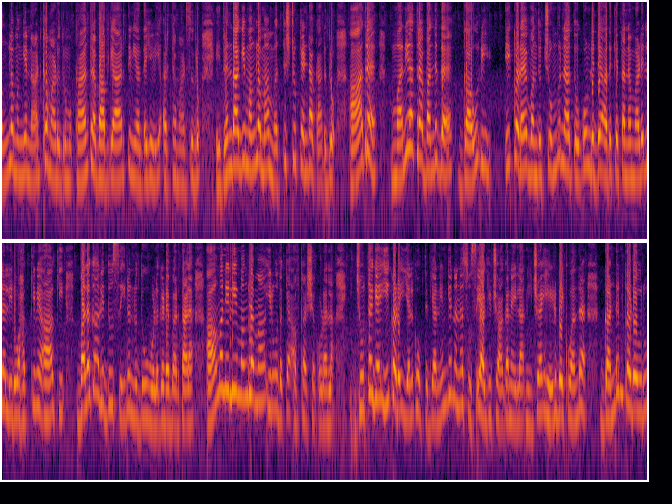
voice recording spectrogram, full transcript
ಮಂಗಳಮ್ಮಂಗೆ ನಾಟಕ ಮಾಡೋದ್ರ ಮುಖಾಂತರ ಬಾವಿಗೆ ಆರ್ತೀನಿ ಅಂತ ಹೇಳಿ ಅರ್ಥ ಮಾಡಿಸಿದ್ರು. ಇದರಿಂದಾಗಿ ಮಂಗಳಮ್ಮ ಮತ್ತಷ್ಟು ಕೆಂಡ ಕಾರಿದ್ರು ಆದರೆ ಮನೆ ಹತ್ರ ಬಂದಿದ್ದೆ ಗೌರಿ ಈ ಕಡೆ ಒಂದು ಚೊಂಬನ್ನ ತಗೊಂಡಿದ್ದೆ. ಅದಕ್ಕೆ ತನ್ನ ಮಡಿಲಲ್ಲಿರುವ ಹಕ್ಕಿನೇ ಹಾಕಿ ಬಲಗಾಲಿದ್ದು ಸೇರನ್ನೋದು ಒಳಗಡೆ ಬರ್ತಾಳೆ. ಆ ಮನೇಲಿ ಮಂಗಳಮ್ಮ ಇರುವುದಕ್ಕೆ ಅವಕಾಶ ಕೊಡಲ್ಲ. ಜೊತೆಗೆ ಈ ಕಡೆ ಎಲ್ಗೆ ಹೋಗ್ತಿದ್ಯಾ? ನಿನಗೆ ನನ್ನ ಸೊಸೆಯಾಗಿ ಜಾಗನೇ ಇಲ್ಲ. ನಿಜ ಹೇಳಬೇಕು ಅಂದರೆ ಗಂಡನ ಕಡೆಯವರು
